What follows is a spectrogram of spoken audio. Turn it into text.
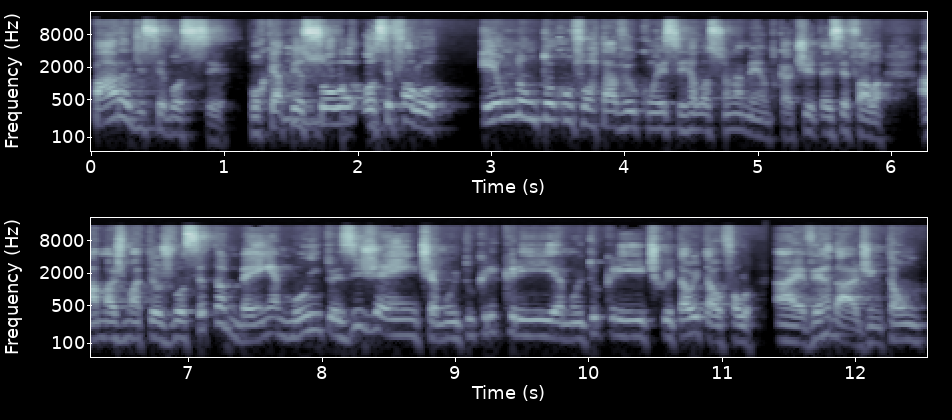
para de ser você. Porque a hum. pessoa, você falou, eu não tô confortável com esse relacionamento, Catita. Aí você fala, ah, mas Matheus, você também é muito exigente, é muito cri-cri, é muito crítico e tal e tal. Eu falo, ah, é verdade. Então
